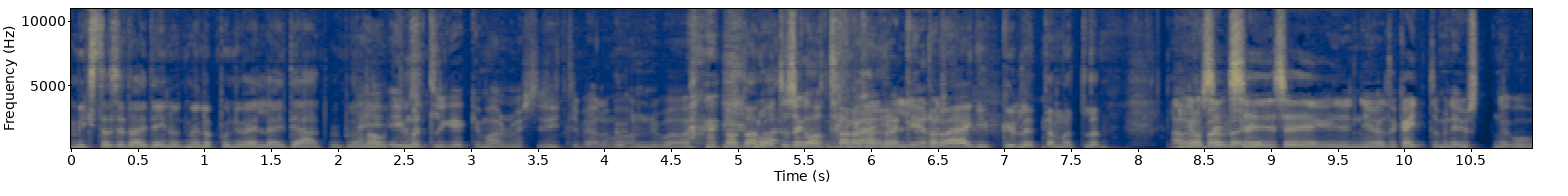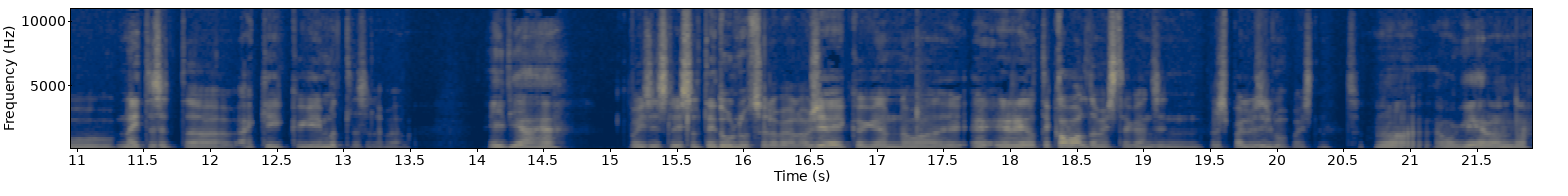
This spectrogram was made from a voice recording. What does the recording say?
miks ta seda ei teinud, me lõpuni välja ei tea, et võib-olla nautis. ei mõtlegi äkki maailmameistritiitli peale, on juba no, lootuse kaotanud ühe ralli ära. ta räägib küll, et ta mõtleb. aga see, see, see nii-öelda käitumine just nagu näitas, et ta äkki ikkagi ei mõtle selle peale. ei tea jah. või siis lihtsalt ei tulnud selle peale, Ožee ikkagi on oma e-, erinevate kavaldamistega on siin päris palju silma paistnud. no keer on jah.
